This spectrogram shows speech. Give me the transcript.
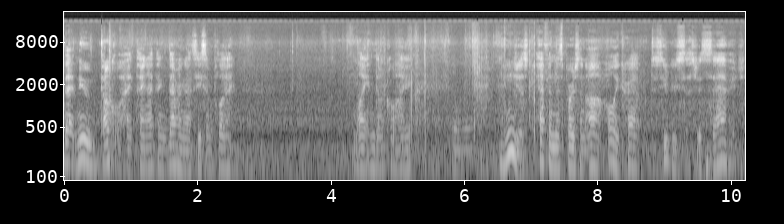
that new Dunkelheit thing, I think definitely gonna see some play. Light and Dunkelheit. Mhm. And he's just effing this person up. Holy crap. Tsuku's such a savage.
